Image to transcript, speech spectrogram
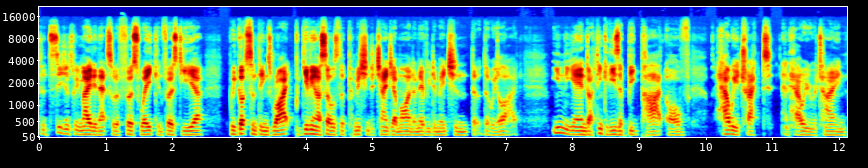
the decisions we made in that sort of first week and first year we got some things right but giving ourselves the permission to change our mind on every dimension that, that we like in the end i think it is a big part of how we attract and how we retain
